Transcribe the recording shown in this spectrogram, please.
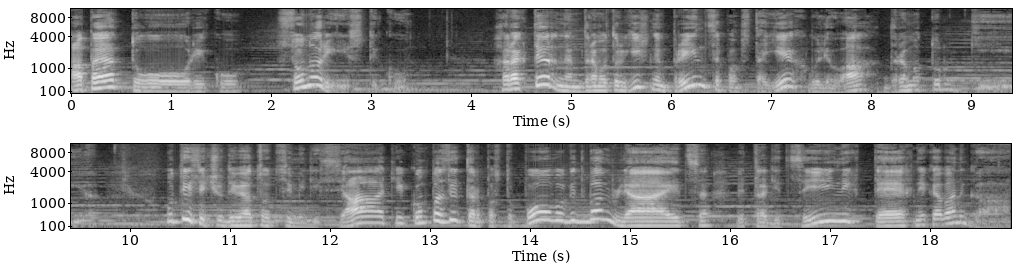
апеаторіку, сонорістику. Характерним драматургічним принципом стає хвильова драматургія. У 1970-ті композитор поступово відмовляється від традиційних технік авангарду,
